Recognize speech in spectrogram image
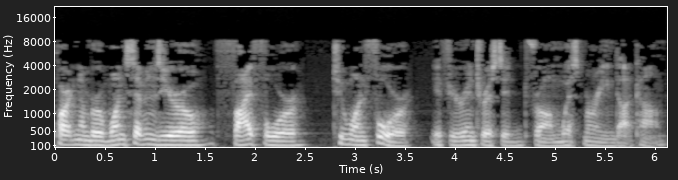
Part number 170-54214 if you're interested from westmarine.com.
